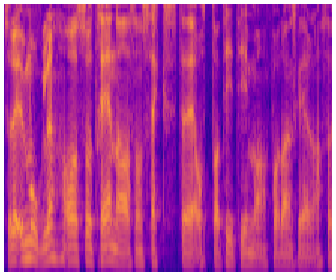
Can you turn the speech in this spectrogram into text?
Så det er umulig å så trene sånn seks til åtte, ti timer på det en skal gjøre. Så,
